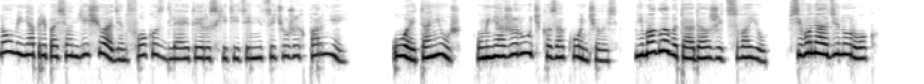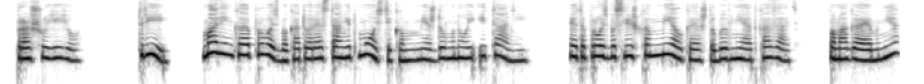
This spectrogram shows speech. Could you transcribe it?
Но у меня припасен еще один фокус для этой расхитительницы чужих парней. «Ой, Танюш, у меня же ручка закончилась. Не могла бы ты одолжить свою? Всего на один урок». Прошу ее. «Три. Маленькая просьба, которая станет мостиком между мной и Таней. Эта просьба слишком мелкая, чтобы в ней отказать. Помогая мне,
